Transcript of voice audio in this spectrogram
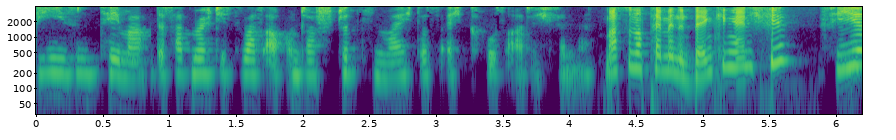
Riesenthema. Deshalb möchte ich sowas auch unterstützen, weil ich das echt großartig finde. Machst du noch Permanent Banking eigentlich viel? Viel,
